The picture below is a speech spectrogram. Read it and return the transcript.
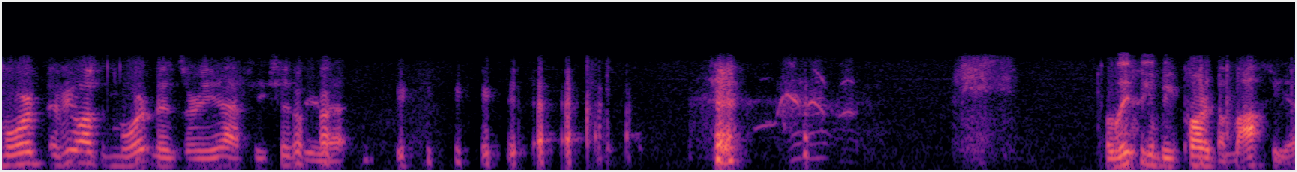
more, if you want more misery, yes, you should do that. At least you can be part of the mafia.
